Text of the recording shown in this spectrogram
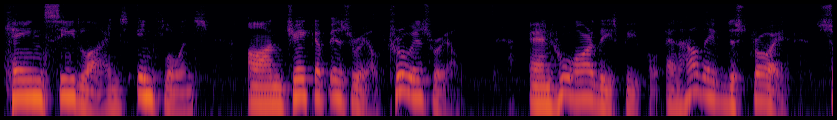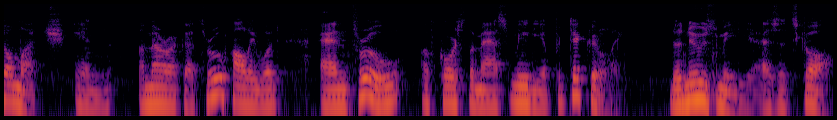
Cain's seed line's influence on Jacob Israel, true Israel. And who are these people and how they've destroyed so much in America through Hollywood and through, of course, the mass media particularly the news media, as it's called.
